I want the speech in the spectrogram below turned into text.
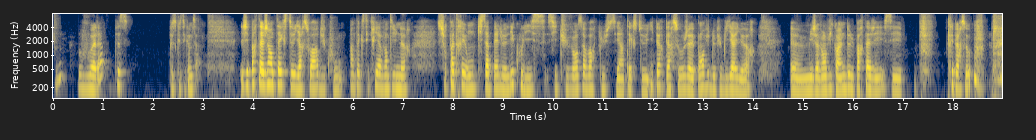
voilà, parce, parce que c'est comme ça. J'ai partagé un texte hier soir, du coup, un texte écrit à 21h sur Patreon qui s'appelle Les coulisses. Si tu veux en savoir plus, c'est un texte hyper perso. J'avais pas envie de le publier ailleurs, euh, mais j'avais envie quand même de le partager. C'est très perso.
